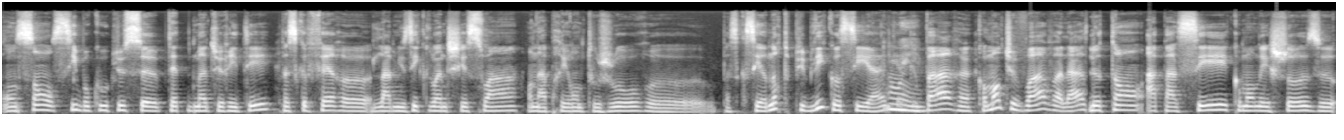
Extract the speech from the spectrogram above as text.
on sent aussi beaucoup plus peut-être de maturité parce que faire euh, de la musique loin de chez soi, on appréhende toujours euh, parce que c'est un autre public aussi, hein, quelque oui. part. Comment tu vois, voilà, le temps a passé, comment les choses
